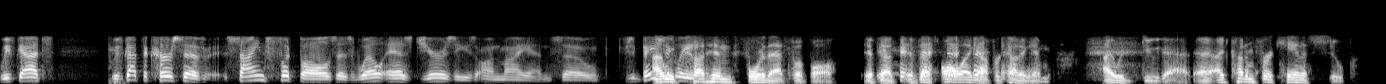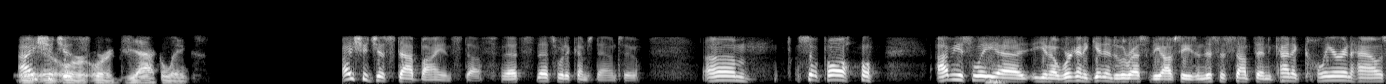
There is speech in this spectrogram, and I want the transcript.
we've got we've got the curse of signed footballs as well as jerseys on my end. So basically, I would cut him for that football if that's if that's all I got for cutting him. I would do that. I'd cut him for a can of soup. I should or, just, or a Jack Links. I should just stop buying stuff. That's that's what it comes down to. Um, so Paul, obviously, uh, you know we're going to get into the rest of the off season. This is something kind of clearing house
